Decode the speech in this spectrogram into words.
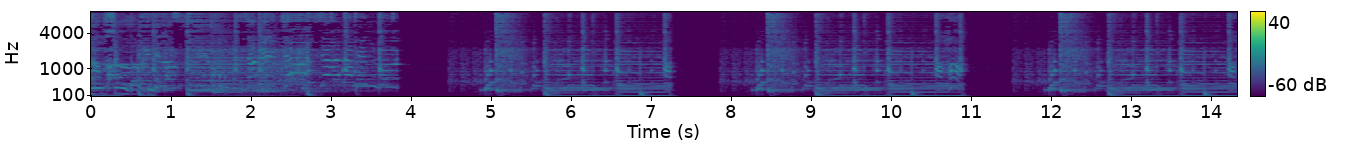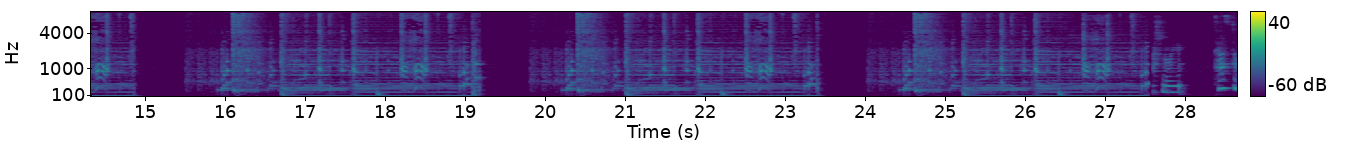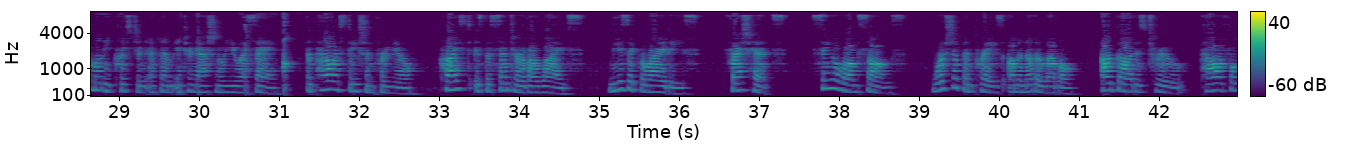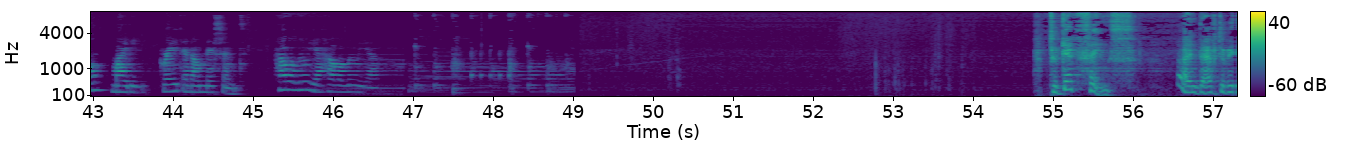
Mundo General. Testimony Christian FM International USA, the power station for you. Christ is the center of our lives. Music varieties, fresh hits, sing along songs, worship and praise on another level. Our God is true, powerful, mighty, great, and omniscient. Hallelujah, hallelujah. to get things, and they have to be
